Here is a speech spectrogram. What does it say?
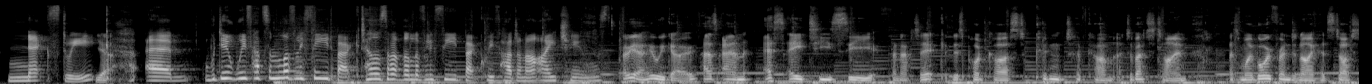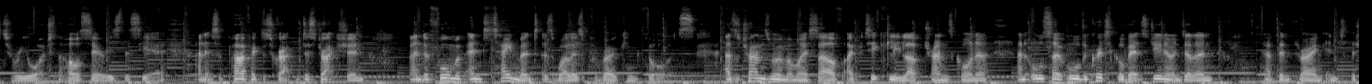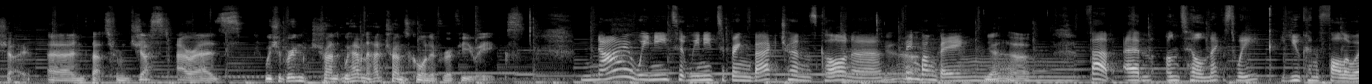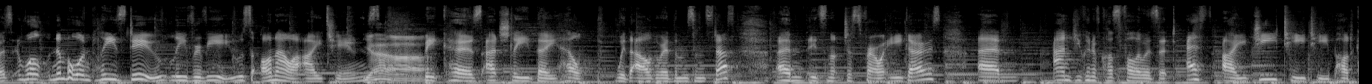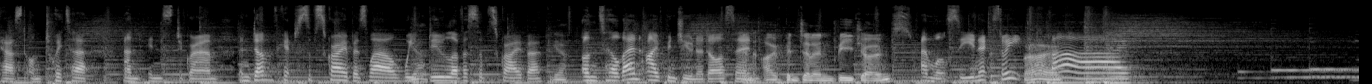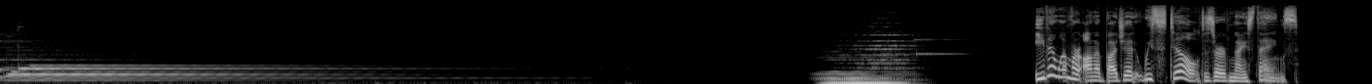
Next week. Yeah. Um we do we've had some lovely feedback. Tell us about the lovely feedback we've had on our iTunes. Oh yeah, here we go. As an SATC fanatic, this podcast couldn't have come at a better time, as my boyfriend and I had started to rewatch the whole series this year, and it's a perfect distra- distraction and a form of entertainment as well as provoking thoughts. As a trans woman myself, I particularly love Trans Corner and also all the critical bits Juno and Dylan have been throwing into the show. And that's from Just Arez. We should bring trans. We haven't had Trans Corner for a few weeks. No, we need to we need to bring back Trans Corner. Yeah. Bing bong bing. Yeah. Fab. Um, until next week, you can follow us. Well, number one, please do leave reviews on our iTunes. Yeah. Because actually they help with algorithms and stuff. Um, it's not just for our egos. Um, and you can, of course, follow us at SIGTT Podcast on Twitter and Instagram. And don't forget to subscribe as well. We Yeah. do love a subscriber. Yeah. Until then, I've been Juno Dawson, And I've been Dylan B. Jones. and we'll see you next week. Bye. Bye. Even when we're on a budget, we still deserve nice things.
